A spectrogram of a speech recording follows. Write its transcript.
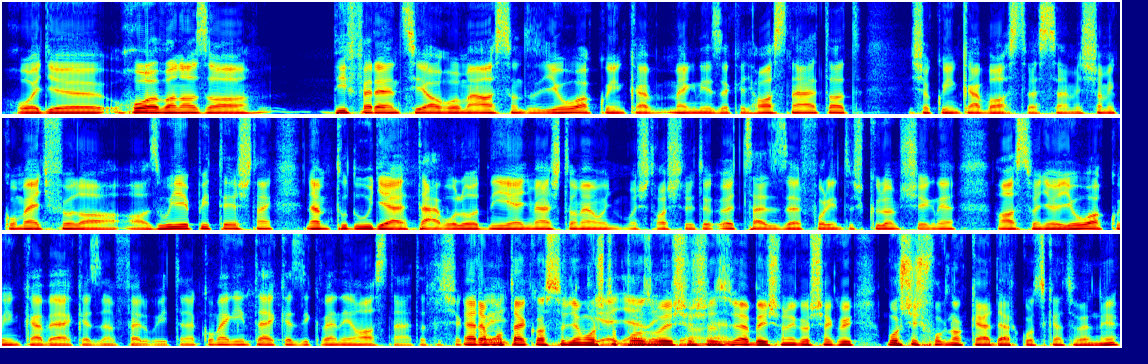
hogy hol van az a differencia, ahol már azt mondod, hogy jó, akkor inkább megnézek egy használtat, és akkor inkább azt veszem. És amikor megy föl a, az új építésnek, nem tud úgy eltávolodni egymástól, mert hogy most hasonlítok 500 ezer forintos különbségnél, ha azt mondja, hogy jó, akkor inkább elkezdem felújítani. Akkor megint elkezdik venni a használtat. És Erre mondták azt, hogy most a pozva is, és ez, ebbe is van igazság, hogy most is fognak kádárkockát venni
